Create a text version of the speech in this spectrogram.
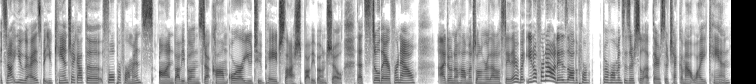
it's not you guys, but you can check out the full performance on bobbybones.com or our YouTube page slash Bobby Bones Show. That's still there for now. I don't know how much longer that'll stay there, but you know, for now it is. All the per- performances are still up there, so check them out while you can.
